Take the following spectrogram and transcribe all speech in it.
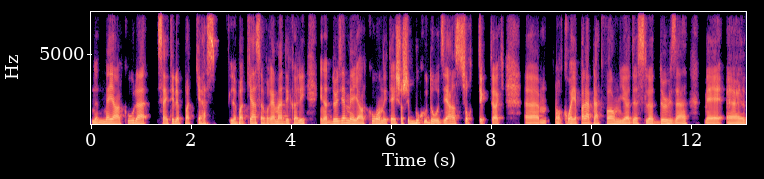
notre meilleur coup, là, ça a été le podcast le podcast a vraiment décollé. Et notre deuxième meilleur coup, on était chercher beaucoup d'audience sur TikTok. Euh, on ne croyait pas la plateforme il y a de cela deux ans, mais euh,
